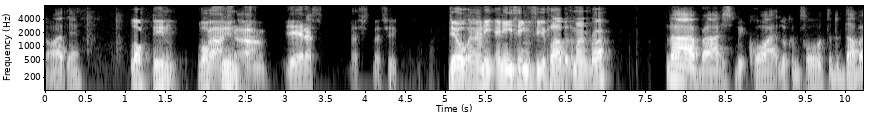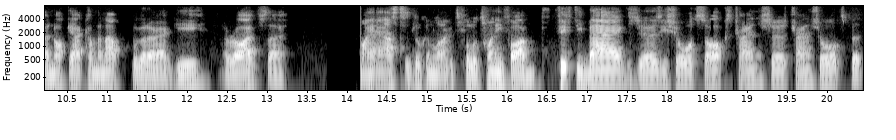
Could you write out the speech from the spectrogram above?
All right then. Locked in. Locked But in. um, yeah, that's that's that's it. Dill, any anything for your club at the moment, bro? Nah, bro, just a bit quiet. Looking forward to the Dubbo knockout coming up. We got our gear arrived, so my house is looking like it's full of 25, 50 bags, jersey shorts, socks, trainer shirts, trainer shorts. But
